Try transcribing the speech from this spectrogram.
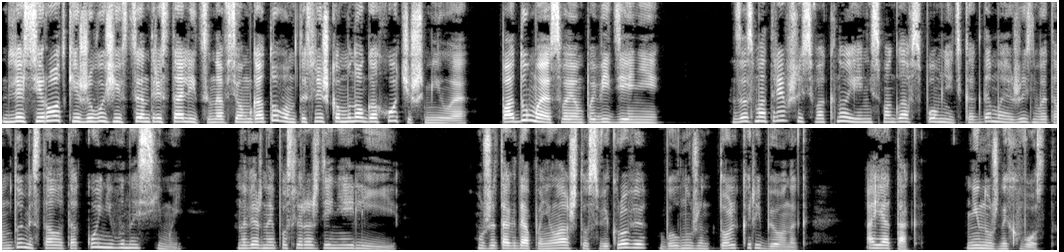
«Для сиротки, живущей в центре столицы на всем готовом, ты слишком много хочешь, милая. Подумай о своем поведении». Засмотревшись в окно, я не смогла вспомнить, когда моя жизнь в этом доме стала такой невыносимой. Наверное, после рождения Илии. Уже тогда поняла, что свекрови был нужен только ребенок, а я так, ненужный хвост.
